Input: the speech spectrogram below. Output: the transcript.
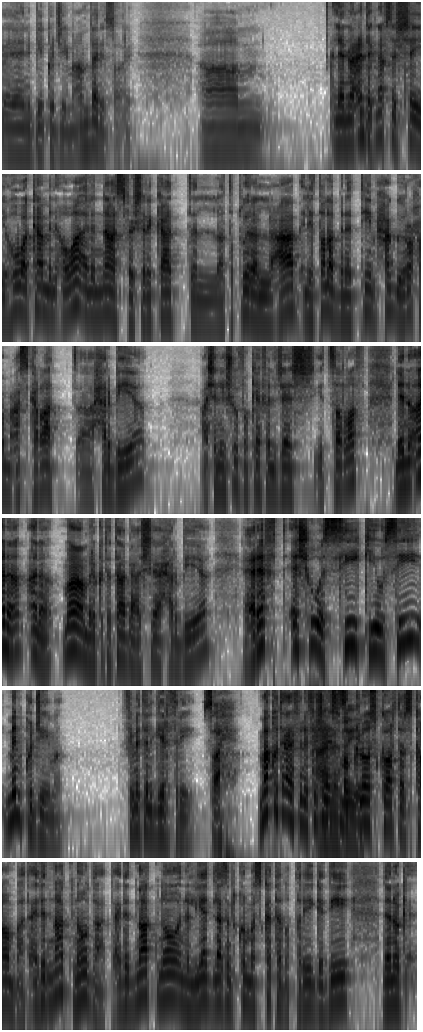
يعني be Kojima I'm very sorry لأنه عندك نفس الشيء. هو كان من أوائل الناس في شركات تطوير الألعاب اللي طلب من ال team حقه يروحوا معسكرات آه، حربية عشان يشوفوا كيف الجيش يتصرف. لأنه أنا أنا ما عمري كنت أتابع أشياء حربية. عرفت إيش هو ال CQC من كوجيما في Metal Gear 3 صح. ما كنت أعرف إنه في شيء اسمه close quarters combat I did not know that I did not know إنه اليد لازم تكون مسكتها بالطريقة دي. لأنه ك...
